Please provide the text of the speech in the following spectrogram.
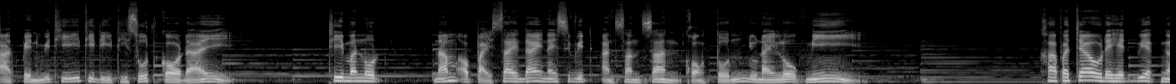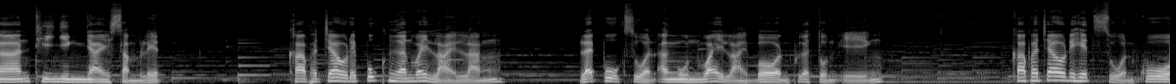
อาจเป็นวิธีที่ดีที่สุดก็ได้ ที่มนุษย์นำเอาไปใช้ได้ในชีวิตอันสั้นๆของตนอยู่ในโลกนี้ ข้าพเจ้าได้เฮ็ดเวียกงานที่ยิ่งใหญ่สำเร็จ ข้าพเจ้าได้ปลูกเฮือนไว้หลายหลัง และปลูกสวนองุ่นไว้หลายบอนเพื่อตนเอง ข้าพเจ้าได้เฮ็ดสวนครัว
